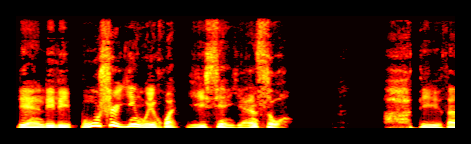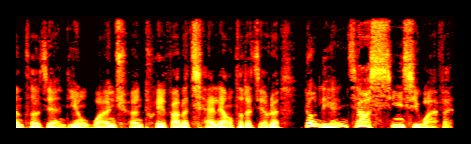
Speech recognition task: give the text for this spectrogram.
连丽丽不是因为患胰腺炎死亡。啊！第三次鉴定完全推翻了前两次的结论，让连家欣喜万分。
